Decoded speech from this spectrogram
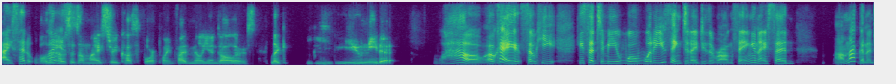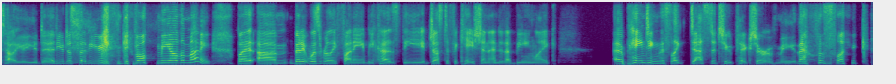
I said, All the is- houses on my street cost four point five million dollars. Like y- you need it. Wow. Okay. So he he said to me, Well, what do you think? Did I do the wrong thing? And I said, I'm not gonna tell you you did. You just said you give all, me all the money. But um, but it was really funny because the justification ended up being like uh, painting this like destitute picture of me that was like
